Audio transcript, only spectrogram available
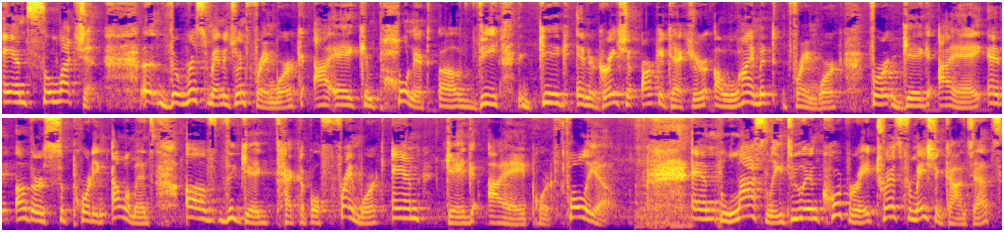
and selection. Uh, the risk management framework, IA component of the gig integration architecture alignment framework for gig IA and other supporting elements of the gig technical framework and gig IA portfolio. And lastly, to incorporate transformation concepts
